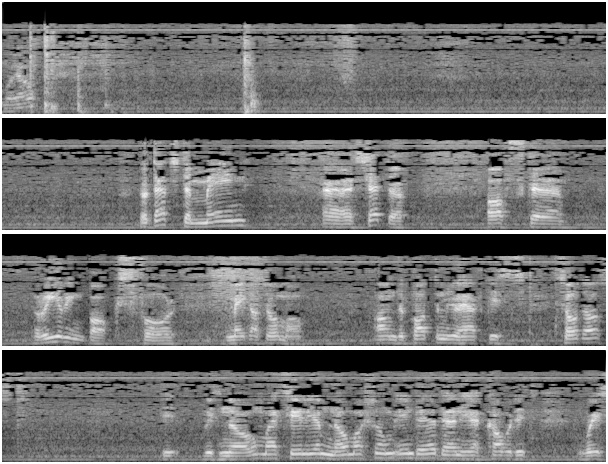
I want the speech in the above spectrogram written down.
Well, so that's the main uh, setup of the rearing box for Megasoma. On the bottom you have this sawdust with no mycelium, no mushroom in there. Then you have covered it with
